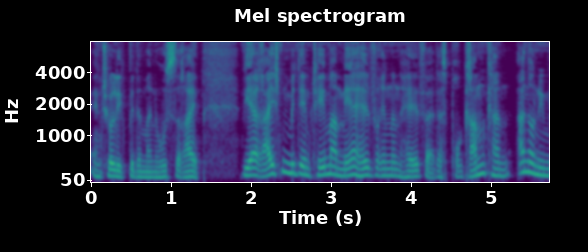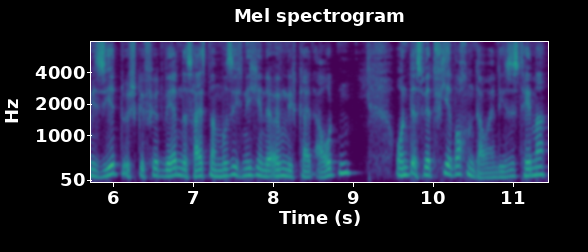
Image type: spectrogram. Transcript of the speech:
Entschuldigt bitte meine Husterei. Wir erreichen mit dem Thema mehr Helferinnen und Helfer. Das Programm kann anonymisiert durchgeführt werden. Das heißt, man muss sich nicht in der Öffentlichkeit outen. Und es wird vier Wochen dauern, dieses Thema.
